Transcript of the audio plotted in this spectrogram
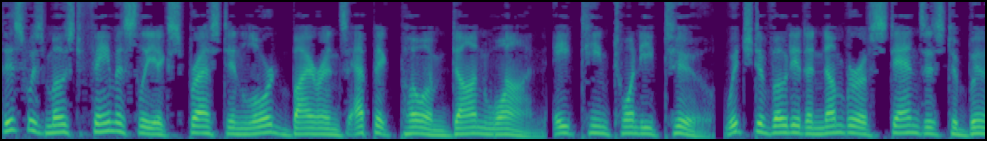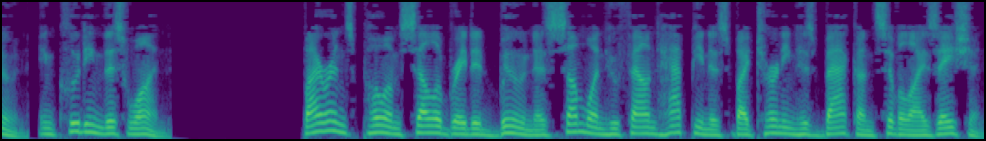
This was most famously expressed in Lord Byron's epic poem Don Juan 1822, which devoted a number of stanzas to Boone, including this one. Byron's poem celebrated Boone as someone who found happiness by turning his back on civilization.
